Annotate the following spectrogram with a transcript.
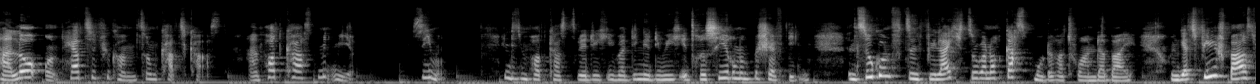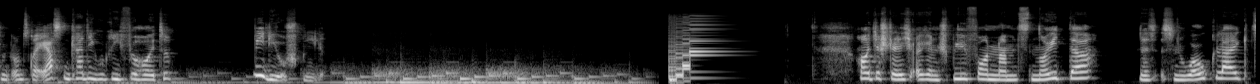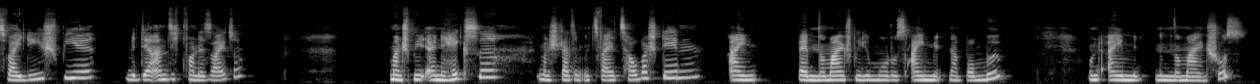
Hallo und herzlich willkommen zum Katzcast, ein Podcast mit mir, Simon. In diesem Podcast rede ich über Dinge, die mich interessieren und beschäftigen. In Zukunft sind vielleicht sogar noch Gastmoderatoren dabei. Und jetzt viel Spaß mit unserer ersten Kategorie für heute, Videospiele. Heute stelle ich euch ein Spiel vor namens Noita. Das ist ein Roguelike 2D-Spiel mit der Ansicht von der Seite. Man spielt eine Hexe, man startet mit zwei Zauberstäben, ein beim normalen Spielmodus ein mit einer Bombe und ein mit einem normalen Schuss.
